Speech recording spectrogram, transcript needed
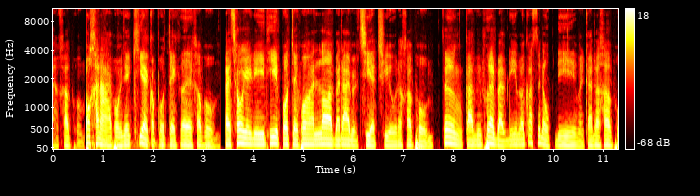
นะครับผมเพราะขนาดผมยังเครียดกับโปรเจกต์เลยครับผม แต่โชคยังดีที่โปรเจกต์พวกนั้นรอดมาได้แบบเฉียดชิวนะครับผม ซึ่งการเป็นเพื่อนแบบนี้มันก็สนุกดีเหมือนกันนะครับผ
